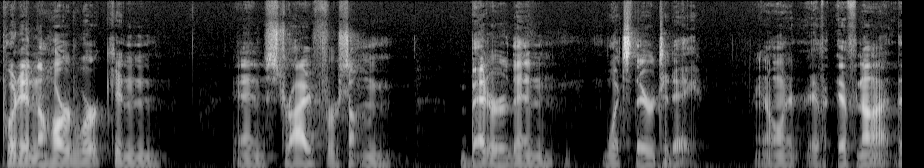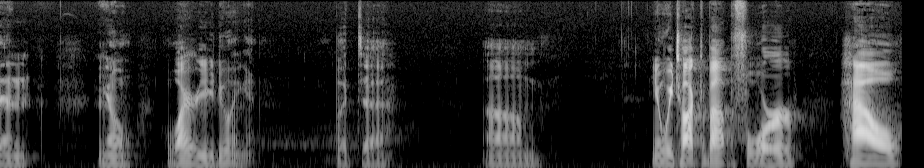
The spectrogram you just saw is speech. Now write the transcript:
put in the hard work and and strive for something better than what's there today. You know, and if if not, then you know why are you doing it? But uh, um, you know, we talked about before how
